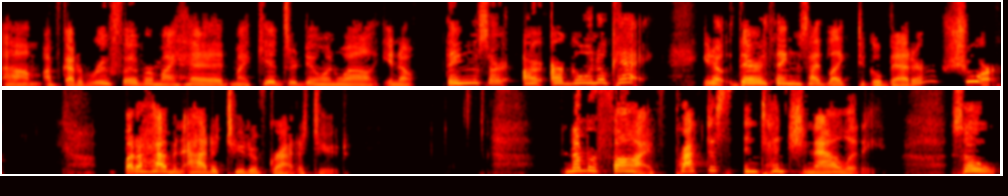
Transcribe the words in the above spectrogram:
Um, i've got a roof over my head. My kids are doing well. You know things are, are are going okay. You know there are things i'd like to go better? Sure but i have an attitude of gratitude. Number five practice intentionality. So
